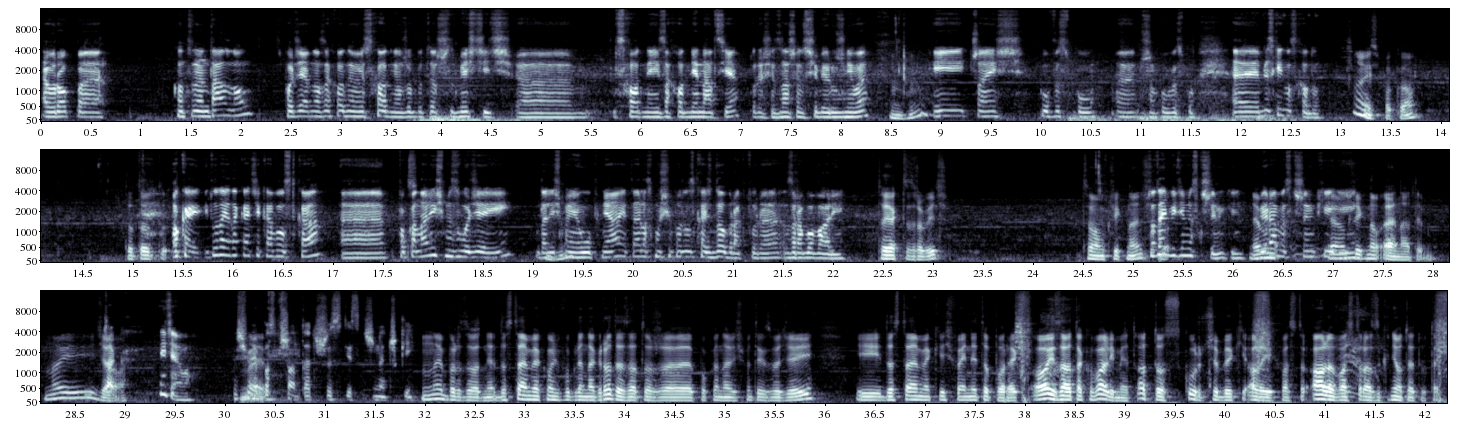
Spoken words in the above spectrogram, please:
Europę kontynentalną z podziałem na zachodnią i wschodnią, żeby też zmieścić e, wschodnie i zachodnie nacje, które się znacznie od siebie różniły Mhm. i część Półwyspu, e, przepraszam, Półwyspu, e, Bliskiego Wschodu. No i spoko. To, to, to, Okej, i tutaj taka ciekawostka. E, pokonaliśmy złodziei, daliśmy Mhm. im łupnia i teraz musimy pozyskać dobra, które zrabowali. to jak to zrobić? Co mam kliknąć? Tutaj Bo- widzimy skrzynki. bym- Zbieramy skrzynki Ja bym i... kliknął E na tym. No i działa. Tak. i działa. Musimy No. posprzątać wszystkie skrzyneczki. No i bardzo ładnie. Dostałem jakąś w ogóle nagrodę za to, że pokonaliśmy tych złodziei i dostałem jakiś fajny toporek. Oj, zaatakowali mnie. O to skurczybyki, ale ich was, ale was teraz gniotę tutaj.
